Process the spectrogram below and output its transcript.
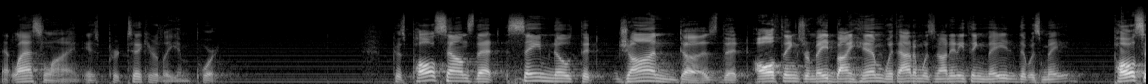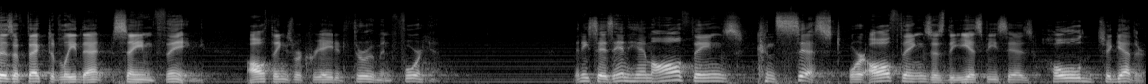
That last line is particularly important. Because Paul sounds that same note that John does that all things are made by him, without him was not anything made that was made. Paul says effectively that same thing. All things were created through him and for him. Then he says, In him all things consist, or all things, as the ESV says, hold together.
